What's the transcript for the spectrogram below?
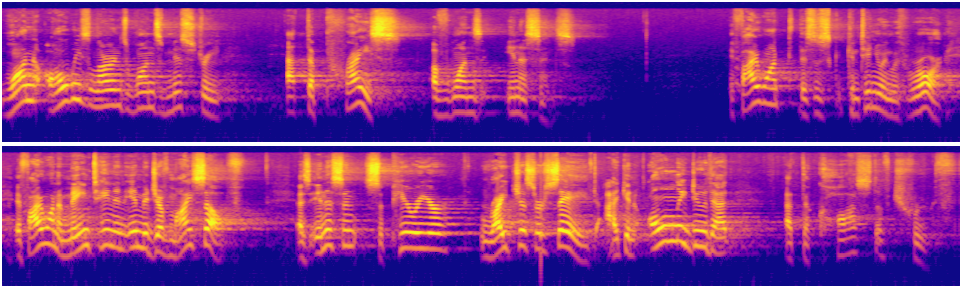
One always learns one's mystery at the price of one's innocence. If I want, this is continuing with Rohr, if I want to maintain an image of myself as innocent, superior, righteous, or saved, I can only do that at the cost of truth.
